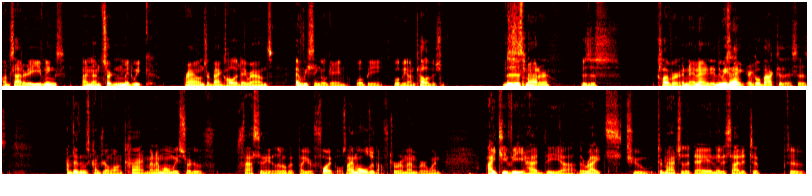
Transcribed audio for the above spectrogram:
on Saturday evenings, and on certain midweek rounds or bank holiday rounds, every single game will be will be on television. Does this matter? Is this clever? And and I, the reason I, I go back to this is I've lived in this country a long time, and I'm always sort of fascinated a little bit by your foibles. I'm old enough to remember when ITV had the uh, the rights to to Match of the Day, and they decided to to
